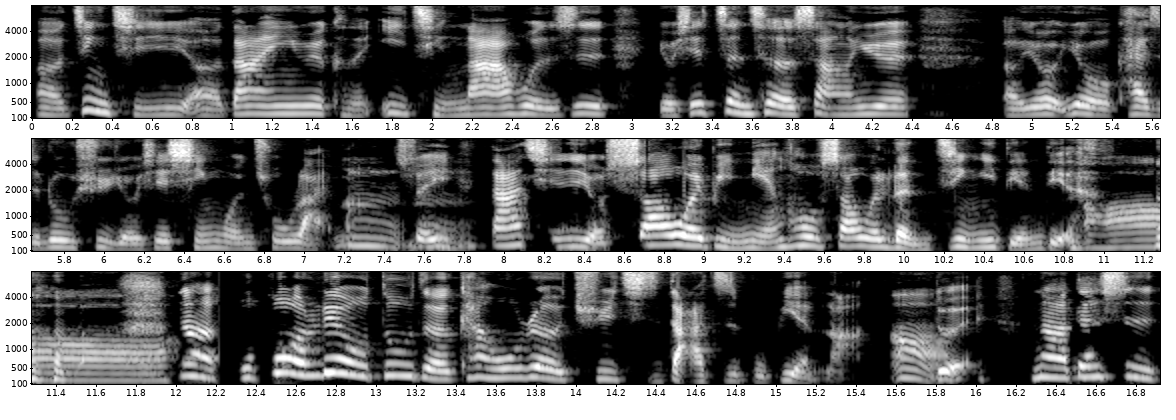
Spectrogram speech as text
呃近期呃当然因为可能疫情啦，或者是有些政策上，因为呃又又开始陆续有一些新闻出来嘛，所以大家其实有稍微比年后稍微冷静一点点。哦，那不过六都的看屋热区其实大致不变啦。嗯，对。那但是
